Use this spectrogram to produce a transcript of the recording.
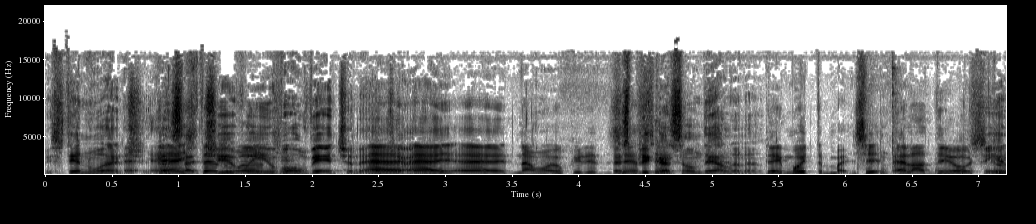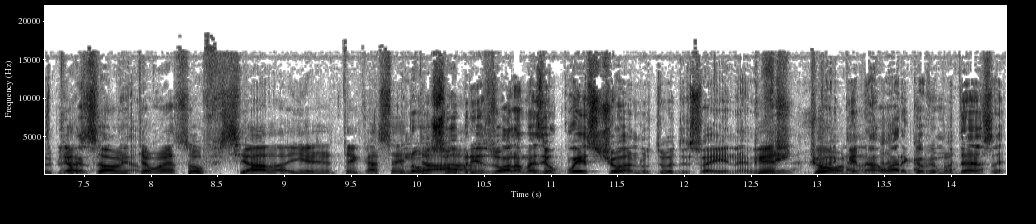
Extenuante, é cansativo extenuante. e envolvente, né? É, é, é, não, eu queria dizer. A explicação assim, dela, né? Tem muito, ela deu Sim, explicação explicação, então essa oficial aí a gente tem que Eu aceitar. não sou Brizola, mas eu questiono tudo isso aí, né? Enfim, Questiona. aqui na hora que houve mudança,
